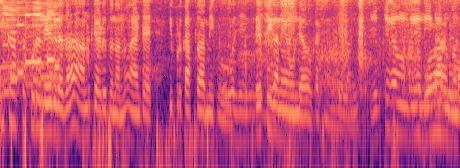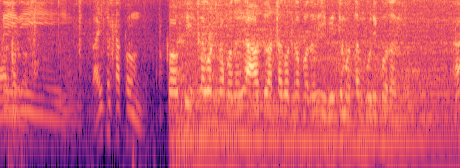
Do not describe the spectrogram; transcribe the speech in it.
ఈ కాస్త కూడా లేదు కదా అందుకే అడుగుతున్నాను. అంటే ఇప్పుడు కాస్త మీకు సేఫ్టీగానే ఉండే అవకాశం ఉంది. సేఫ్టీగా ఉంది కానీ కాకపోతే ఇది హైట్ తక్కువ ఉంది. కాబట్టి ఇట్లా కొట్టకపోతుంది ఆటు అట్లా కొట్టకపోతుంది ఈ బ్రిడ్జ్ మొత్తం కూలిపోతుంది. ఆ?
